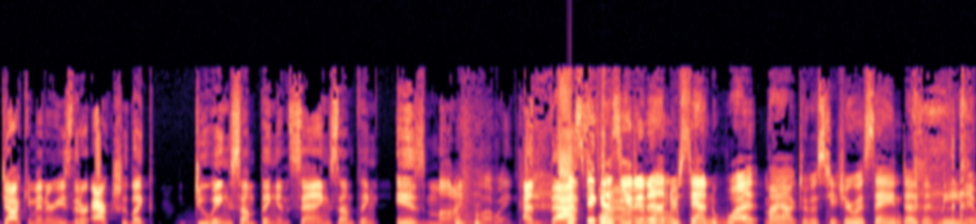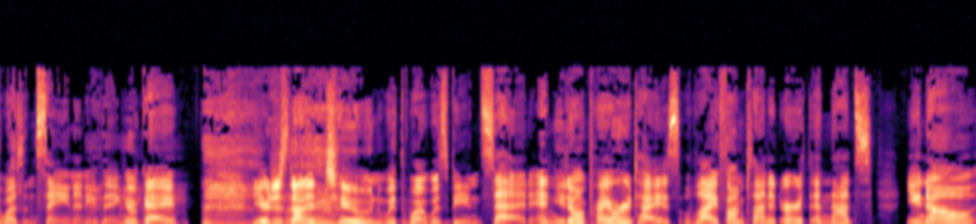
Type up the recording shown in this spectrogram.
documentaries that are actually like doing something and saying something is mind blowing. and that's Just because why you I didn't have thoughts. understand what my octopus teacher was saying doesn't mean it wasn't saying anything, okay? You're just not in tune with what was being said, and you don't prioritize life on planet Earth, and that's you know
